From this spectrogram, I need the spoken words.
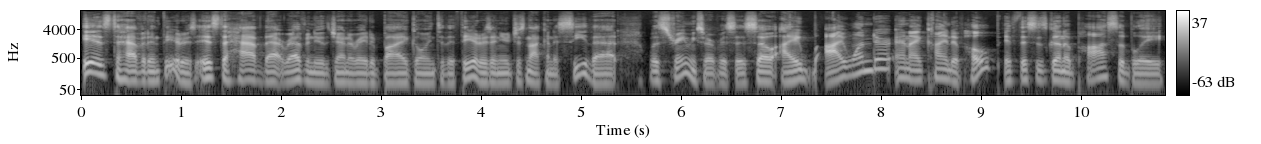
is to have it in theaters, is to have that revenue generated by going to the theaters, and you're just not going to see that with streaming services. So I I wonder, and I kind of hope if this is going to possibly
